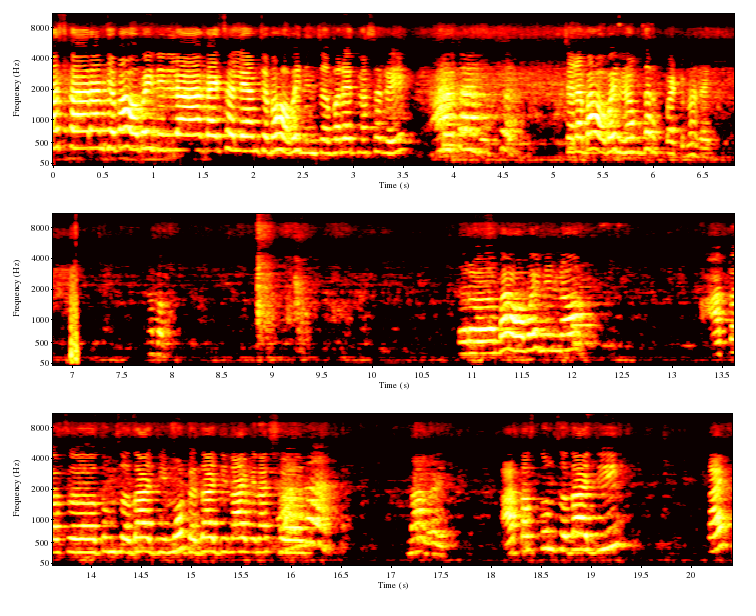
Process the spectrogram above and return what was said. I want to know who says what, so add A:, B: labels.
A: नमस्कार आमच्या भाऊ बहिणींना काय चाललंय आमच्या भाऊ बहिणींचं? बरं आहेत ना सगळे? चला. भाऊ बहिणी धर पाठी माझा तर भाऊ बहिणींना आताच तुमचं दाजी मोठं दाजी नाविनाश माग आहे. आताच तुमचं दाजी काय?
